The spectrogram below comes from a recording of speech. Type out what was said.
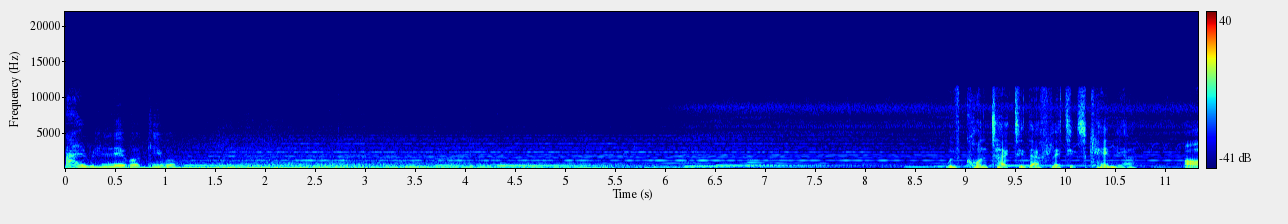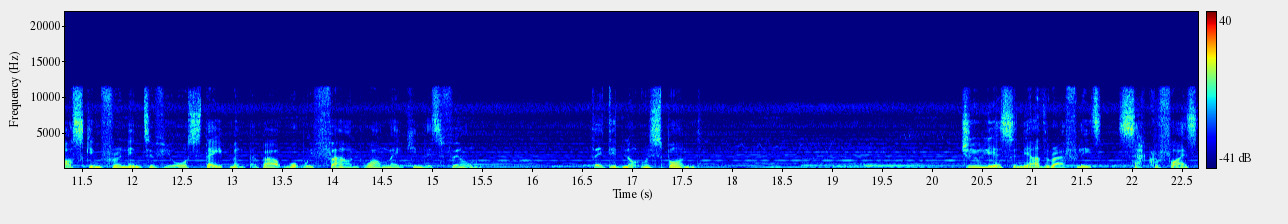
I will never give up. We've contacted Athletics Kenya asking for an interview or statement about what we found while making this film. They did not respond. Julius and the other athletes sacrifice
